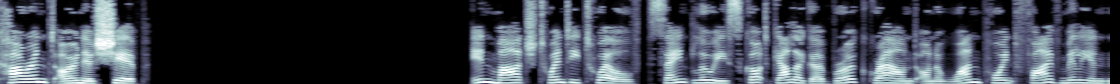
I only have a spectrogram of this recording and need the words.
Current ownership In March 2012, St. Louis Scott Gallagher broke ground on a $1.5 million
